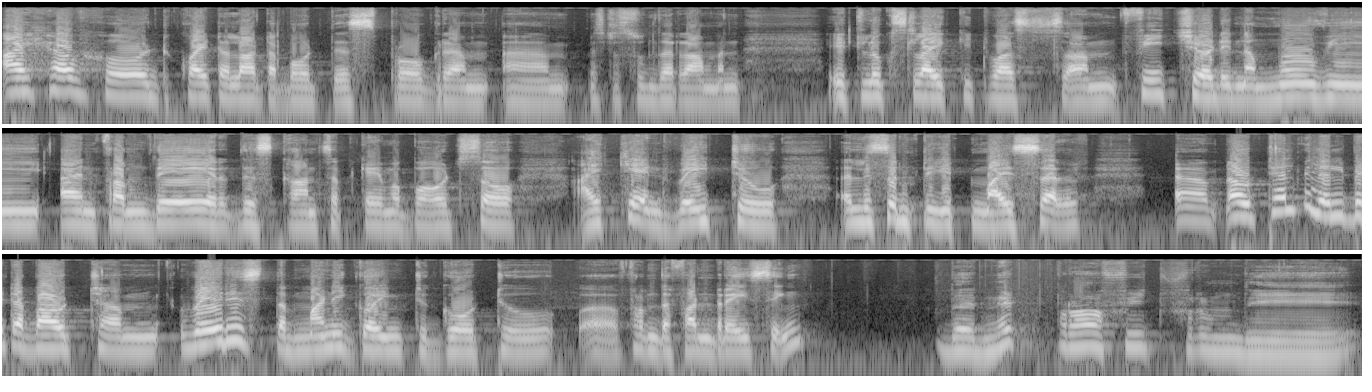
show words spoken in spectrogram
I have heard quite a lot about this program, um, Mr. Sundaraman. It looks like it was um, featured in a movie, and from there this concept came about. So I can't wait to uh, listen to it myself. Uh, now, tell me a little bit about um, where is the money going to go to uh, from the fundraising? The net profit from the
